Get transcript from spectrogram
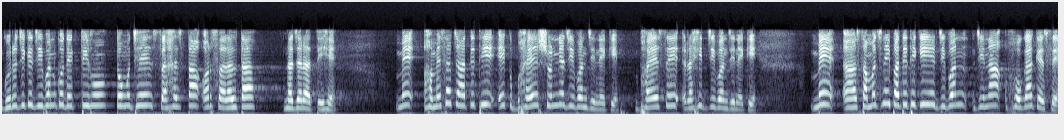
गुरु जी के जीवन को देखती हूँ तो मुझे सहजता और सरलता नज़र आती है। मैं हमेशा चाहती थी एक भय शून्य जीवन जीने की भय से रहित जीवन जीने की। मैं आ, समझ नहीं पाती थी कि ये जीवन जीना होगा कैसे।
